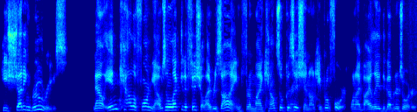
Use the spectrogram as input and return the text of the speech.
He's shutting breweries. Now, in California, I was an elected official. I resigned from my council position right. on April 4th when I violated the governor's order.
